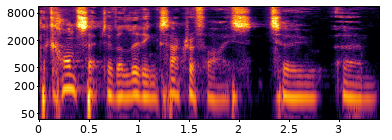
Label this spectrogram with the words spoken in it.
The concept of a living sacrifice to um,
